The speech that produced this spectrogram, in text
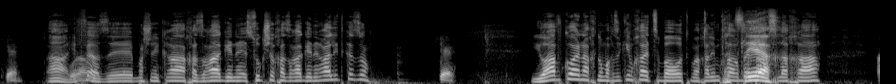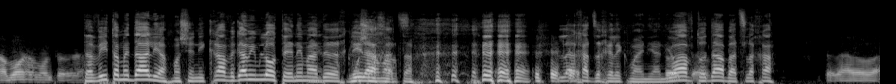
כן. אה. יפה, אז זה מה שנקרא חזרה, גנ- סוג של חזרה גנרלית כזו? כן. יואב כהן, אנחנו מחזיקים לך אצבעות, מאחלים לך הרבה. בהצלחה. המון המון תודה. תביא את המדליה, מה שנקרא, וגם אם לא, תהנה מהדרך, בלי כמו. שאמרת. לחץ זה חלק מהעניין. יואב. תודה, בהצלחה. תודה רבה.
